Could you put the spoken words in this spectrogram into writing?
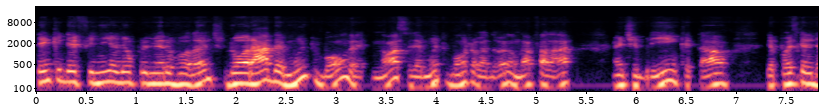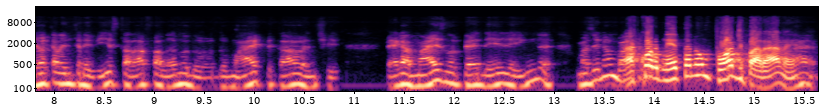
Tem que definir ali o primeiro volante. Dourado é muito bom, velho. Nossa, ele é muito bom jogador, não dá pra falar a gente brinca e tal. Depois que ele deu aquela entrevista lá falando do, do Mike e tal, a gente pega mais no pé dele ainda, mas ele não bate. A corneta não pode parar, né?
